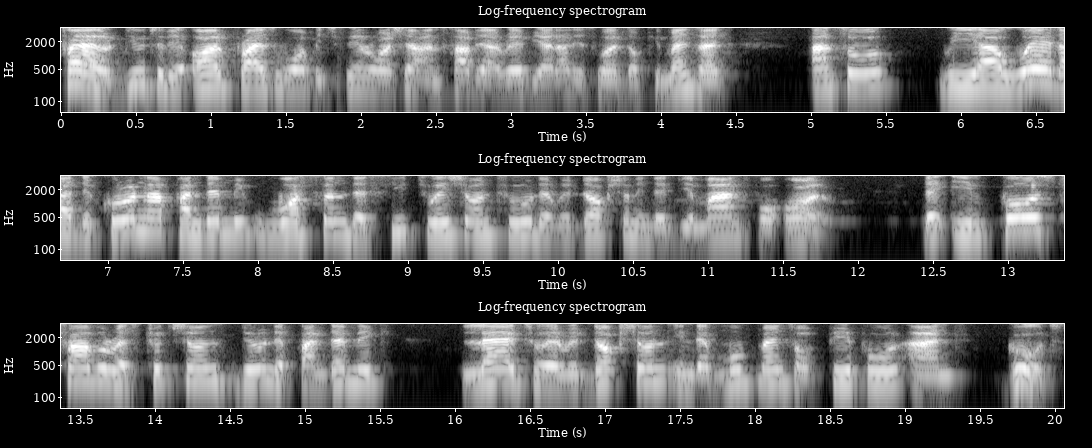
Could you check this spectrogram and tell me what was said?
fell due to the oil price war between Russia and Saudi Arabia. That is well documented. And so we are aware that the corona pandemic worsened the situation through the reduction in the demand for oil. The imposed travel restrictions during the pandemic led to a reduction in the movement of people and goods.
